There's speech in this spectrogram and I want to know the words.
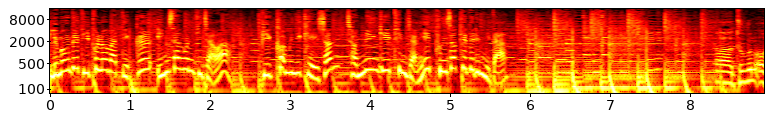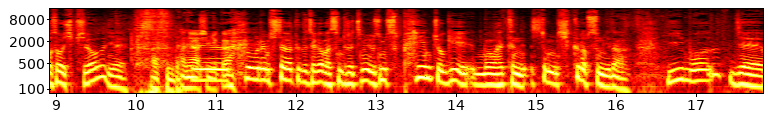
르몽드 디플로마티크 임상훈 기자와 빅커뮤니케이션 전민기 팀장이 분석해 드립니다. 아, 두 분 어서 오십시오. 예. 맞습니다. 안녕하십니까. 그 프로그램 시작할 때도 제가 말씀드렸지만 요즘 스페인 쪽이 뭐 하여튼 좀 시끄럽습니다. 이 뭐 이제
